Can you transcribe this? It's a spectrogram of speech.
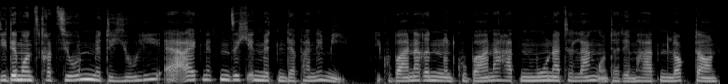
Die Demonstrationen Mitte Juli ereigneten sich inmitten der Pandemie. Die Kubanerinnen und Kubaner hatten monatelang unter dem harten Lockdown,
